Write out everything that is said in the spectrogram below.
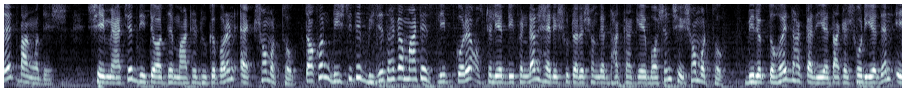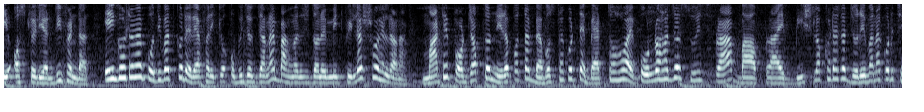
দেয় বাংলাদেশ। সেই ম্যাচে দ্বিতীয় অর্ধে মাঠে ঢুকে পড়েন এক সমর্থক। তখন বৃষ্টিতে ভিজে থাকা মাঠে স্লিপ করে অস্ট্রেলিয়ার ডিফেন্ডার হ্যারি শুটারের সঙ্গে ধাক্কা খেয়ে বসেন সেই সমর্থক। বিরক্ত হয়ে ধাক্কা দিয়ে তাকে সরিয়ে দেন এই অস্ট্রেলিয়ান ডিফেন্ডার। এই ঘটনার প্রতিবাদ করে রেফারিকে অভিযোগ জানায় বাংলাদেশ দলের মিডফিল্ডার সোহেল রানা। মাঠে পর্যাপ্ত নিরাপত্তার ব্যবস্থা করতে ব্যর্থ হওয়ায় পনেরো হাজার সুইস ফ্রা বা প্রায় বিশ লক্ষ টাকা জরিমানা করেছে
